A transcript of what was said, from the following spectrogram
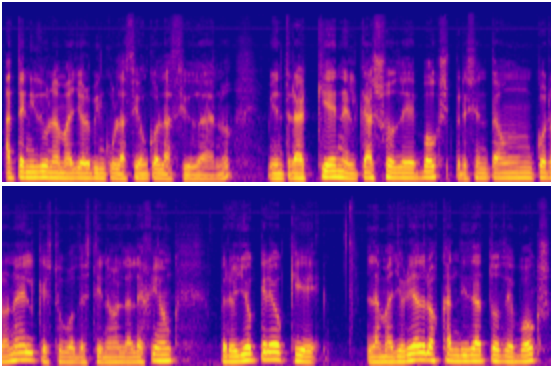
ha tenido una mayor vinculación con la ciudad, ¿no? Mientras que en el caso de Vox presenta un coronel que estuvo destinado en la Legión, pero yo creo que la mayoría de los candidatos de Vox,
